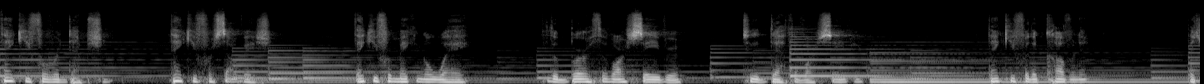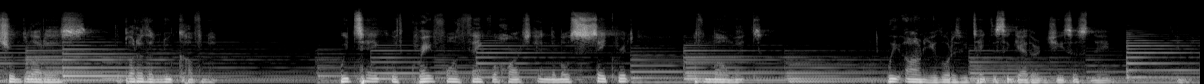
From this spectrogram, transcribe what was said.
Thank you for redemption. Thank you for salvation. Thank you for making a way for the birth of our Savior to the death of our Savior. Thank you for the covenant that your blood is, the blood of the new covenant. We take with grateful and thankful hearts in the most sacred of moments we honor you, Lord, as we take this together in Jesus' name. Amen.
